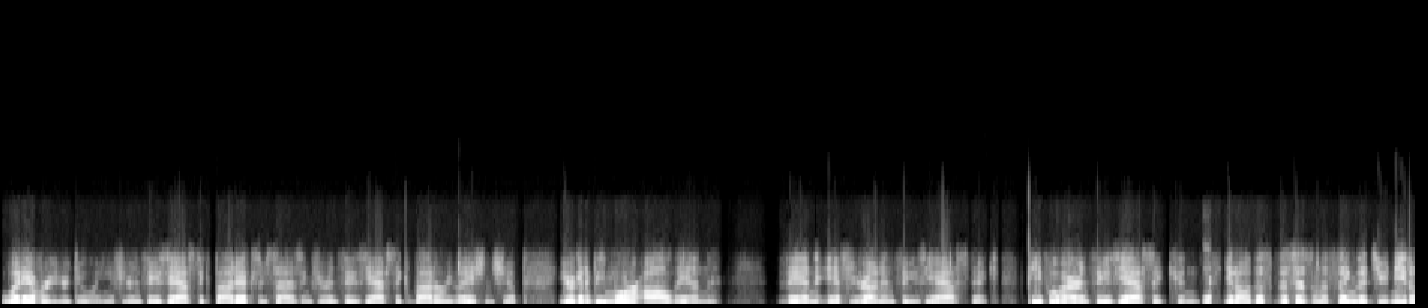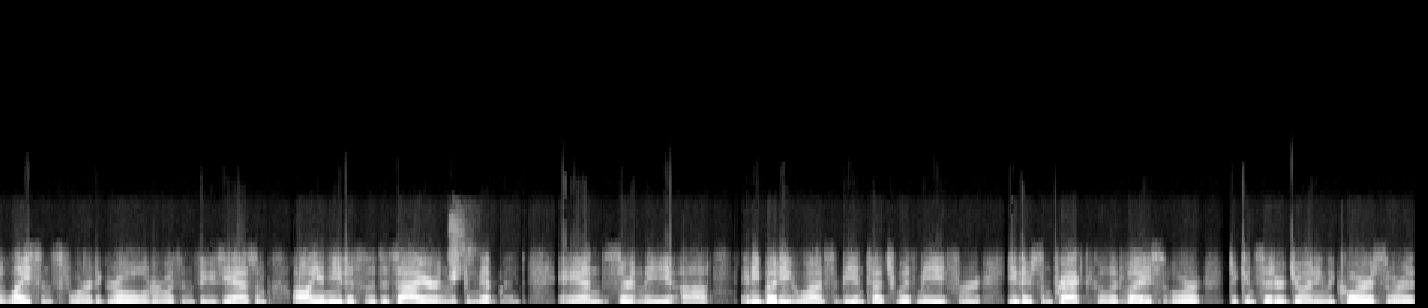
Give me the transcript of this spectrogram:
whatever you're doing, if you're enthusiastic about exercising, if you're enthusiastic about a relationship, you're going to be more all in than if you're unenthusiastic. People who are enthusiastic can, yep. you know, this this isn't a thing that you need a license for to grow older with enthusiasm. All you need is the desire and the commitment. And certainly, uh, anybody who wants to be in touch with me for either some practical advice or to consider joining the course or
